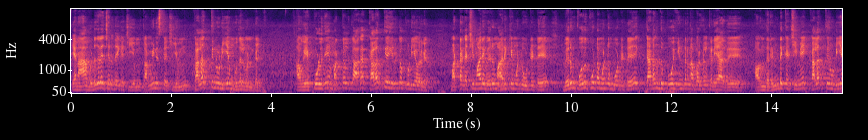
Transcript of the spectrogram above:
ஏன்னா விடுதலை சிறுத்தை கட்சியும் கம்யூனிஸ்ட் கட்சியும் களத்தினுடைய முதல்வன்கள். அவங்க எப்பொழுதே மக்களுக்காக களத்தில் இருக்கக்கூடியவர்கள். மற்ற கட்சி மாதிரி வெறும் அறிக்கை மட்டும் விட்டுட்டு வெறும் பொதுக்கூட்டம் மட்டும் போட்டுட்டு கடந்து போகின்ற நபர்கள் கிடையாது. அந்த ரெண்டு கட்சியுமே களத்தினுடைய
